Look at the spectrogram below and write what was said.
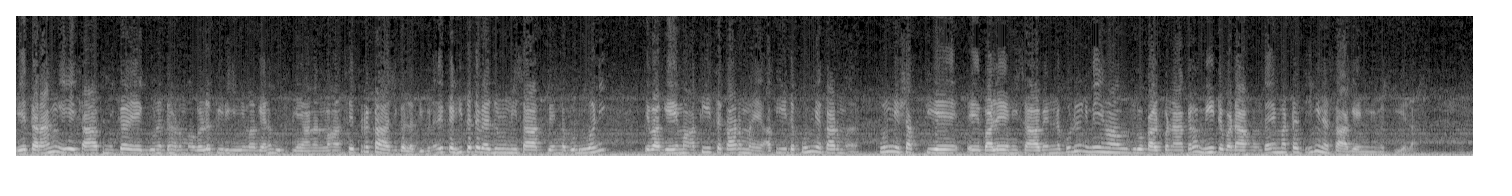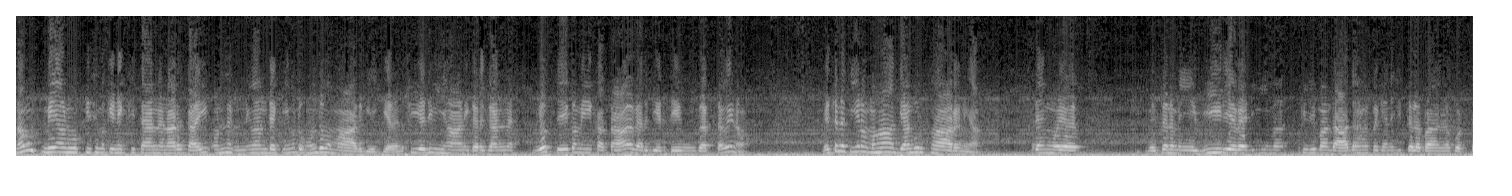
ඒ තරම් ඒ ශාසනික ඒ ගුණ ධර්ම වල පිරිහීම ගැන බුදු පියාණන් වහන්සේ ප්‍රකාශ කළා තිබෙනවා. ඒක හිතට වැදුණු නිසාත් වෙන්න පුළුවනි. ඒ වගේම අතීත කර්මය, අතීත පුණ්‍ය කර්ම, පුණ්‍ය ශක්තියේ ඒ බලය නිසා වෙන්න පුළුවනි. මේ හාමුදුරුව කල්පනා කරා මීට වඩා හොඳයි මට දිනසා ගැනීම කියලා. නමුත් මේ අනුව කිසිම කෙනෙක් හිතන්න නරකයි ඔන්න නිවන් දැකීමට හොඳම මාර්ගය කියලා. සියදී විහානි කරගන්න යොත් ඒක මේ කතාව වැරදියට තේරුම් ගත්තා වෙනවා. මෙතන තියෙන මහා ගැඹුරු කාරණයක්. දැන් ඔය මෙතන මේ වීරිය වැඩි වීම පිළිබඳ අදහස ගැන හිතලා බලනකොට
